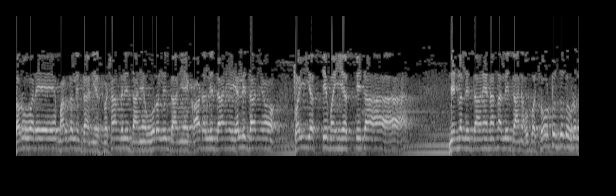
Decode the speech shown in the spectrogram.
ತರುವರೇ ಮರದಲ್ಲಿದ್ದಾನೆ ಸ್ಮಶಾನದಲ್ಲಿದ್ದಾನೆ ಊರಲ್ಲಿದ್ದಾನೆ ಕಾಡಲ್ಲಿದ್ದಾನೆ ಎಲ್ಲಿದ್ದಾನೆಯೋ, ತ್ವಯ್ಯಸ್ತಿ ಮಯ್ಯಸ್ಥಿತ ನಿನ್ನಲ್ಲಿದ್ದಾನೆ, ನನ್ನಲ್ಲಿದ್ದಾನೆ. ಒಬ್ಬ ಚೋಟುದ್ದುದು ಹುಡುಗ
